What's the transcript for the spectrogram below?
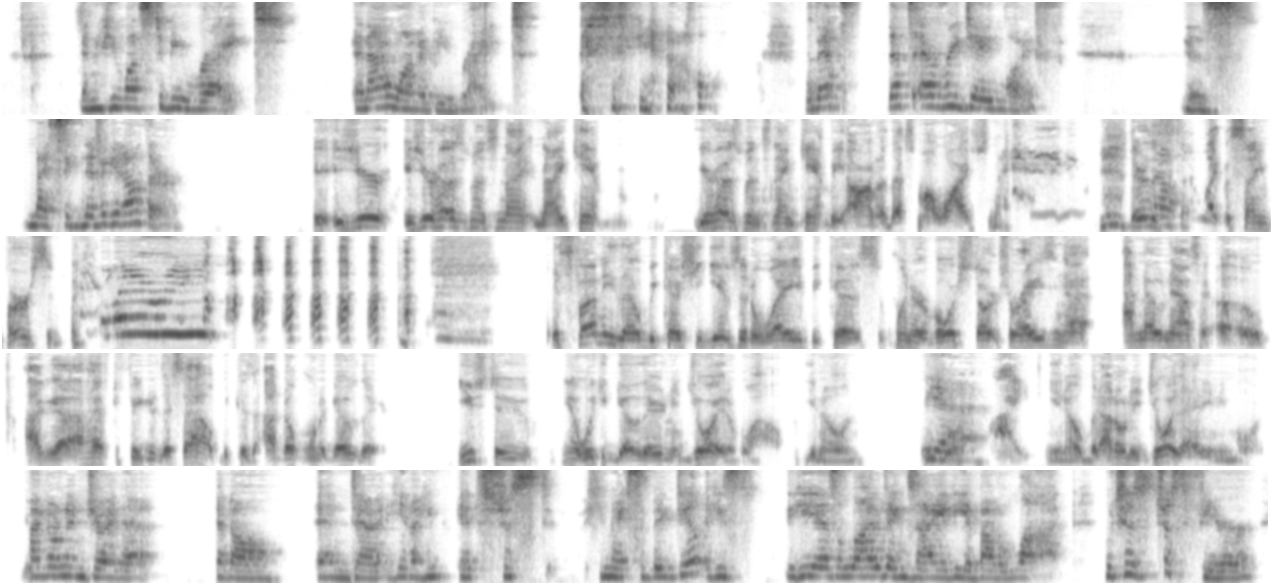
and he wants to be right and I want to be right. you know, that's that's everyday life. Is my significant other. Is your is your husband's name? No, I can't. Your husband's name can't be Anna. That's my wife's name. They're the, no. like the same person. it's funny though because she gives it away because when her voice starts raising, I I know now. I Say, uh oh, I got I have to figure this out because I don't want to go there used to, you know, we could go there and enjoy it a while, you know, and yeah. you know, but I don't enjoy that anymore. You know? I don't enjoy that at all. And, uh, you know, he, it's just, he makes a big deal. He's, he has a lot of anxiety about a lot, which is just fear.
